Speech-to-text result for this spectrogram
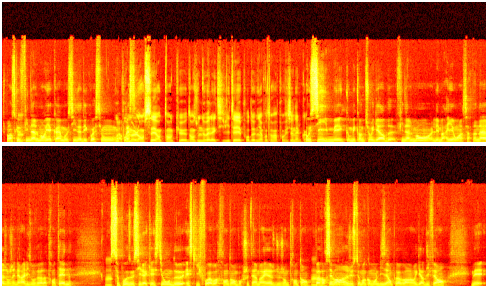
Je pense que hmm. finalement, il y a quand même aussi une adéquation. Ou pour me lancer en tant que dans une nouvelle activité pour devenir photographe professionnel. Quoi. Aussi, mais, mais quand tu regardes, finalement, les mariés ont un certain âge. En général, ils ont vers la trentaine. Mm. se pose aussi la question de est-ce qu'il faut avoir 30 ans pour shooter un mariage de gens de 30 ans mm. Pas forcément, hein, justement, comme on le disait, on peut avoir un regard différent. Mais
